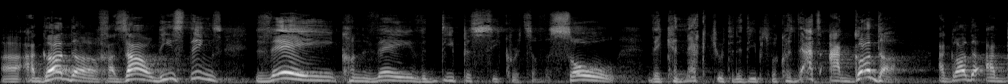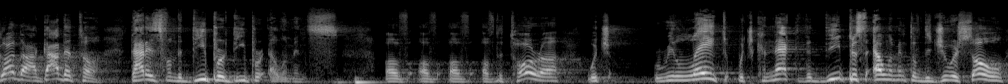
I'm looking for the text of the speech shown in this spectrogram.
uh, Agada, Chazal, these things, they convey the deepest secrets of the soul. They connect you to the deepest because that's Agada. Agada, Agada, Agadata. That is from the deeper, deeper elements of, of, of, of the Torah, which relate, which connect the deepest element of the Jewish soul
